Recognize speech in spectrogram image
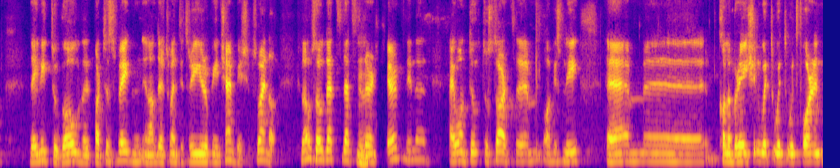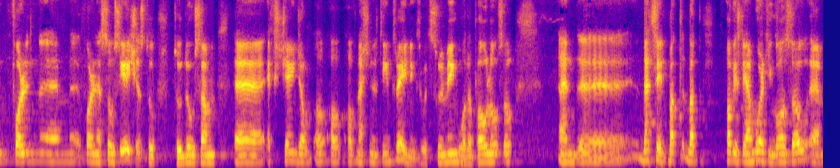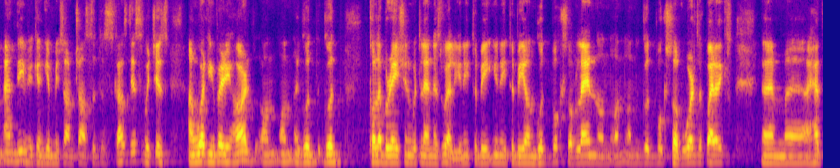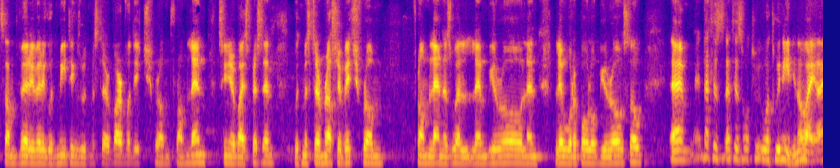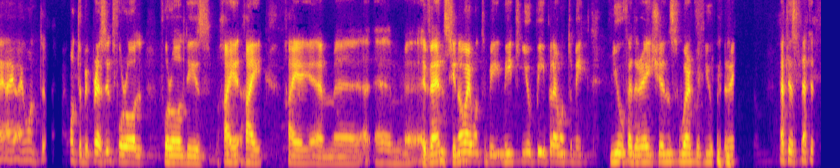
they need to go and participate in, in under 23 European Championships. Why not? You know, so that's that's the learning here. In, uh, I want to to start um, obviously um, uh, collaboration with, with, with foreign foreign um, foreign associations to to do some uh, exchange of, of, of national team trainings with swimming, water polo. So and uh, that's it. But but obviously, I'm working also. Um, Andy, if you can give me some chance to discuss this, which is I'm working very hard on on a good good collaboration with Len as well. You need to be you need to be on good books of Len, on on, on good books of World Aquatics. Um, uh, I had some very very good meetings with Mr. Varvodic from from Len, senior vice president, with Mr. Mrasevic from from Len as well, Len Bureau, Len Le Water Polo Bureau. So um, that is that is what we what we need. You know, I I, I- I want to I want to be present for all for all these high high high um, uh, um, uh, events. You know, I want to be meet new people. I want to meet new federations, work with new federations. that is that is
